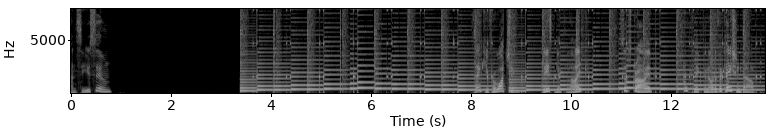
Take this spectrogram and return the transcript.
and see you soon. Thank you for watching. Please click like, subscribe and click the notification bell.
